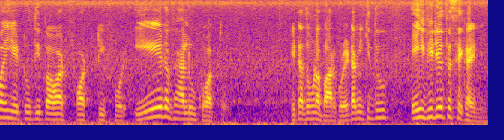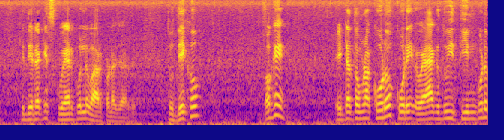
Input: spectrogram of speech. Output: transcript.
by a to the power forty four এর ভ্যালু কত? এটা তোমরা বার করো। এটা আমি কিন্তু এই ভিডিওতে শেখাইনি, কিন্তু এটাকে স্কোয়ার করলে বার করা যাবে। তো দেখো ওকে এটা তোমরা করো, করে এক, দুই, তিন করে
